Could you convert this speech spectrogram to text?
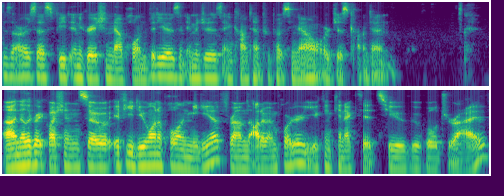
Does the RSS feed integration now pull in videos and images and content for posting now or just content? Uh, another great question. So if you do want to pull in media from the auto importer, you can connect it to Google Drive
